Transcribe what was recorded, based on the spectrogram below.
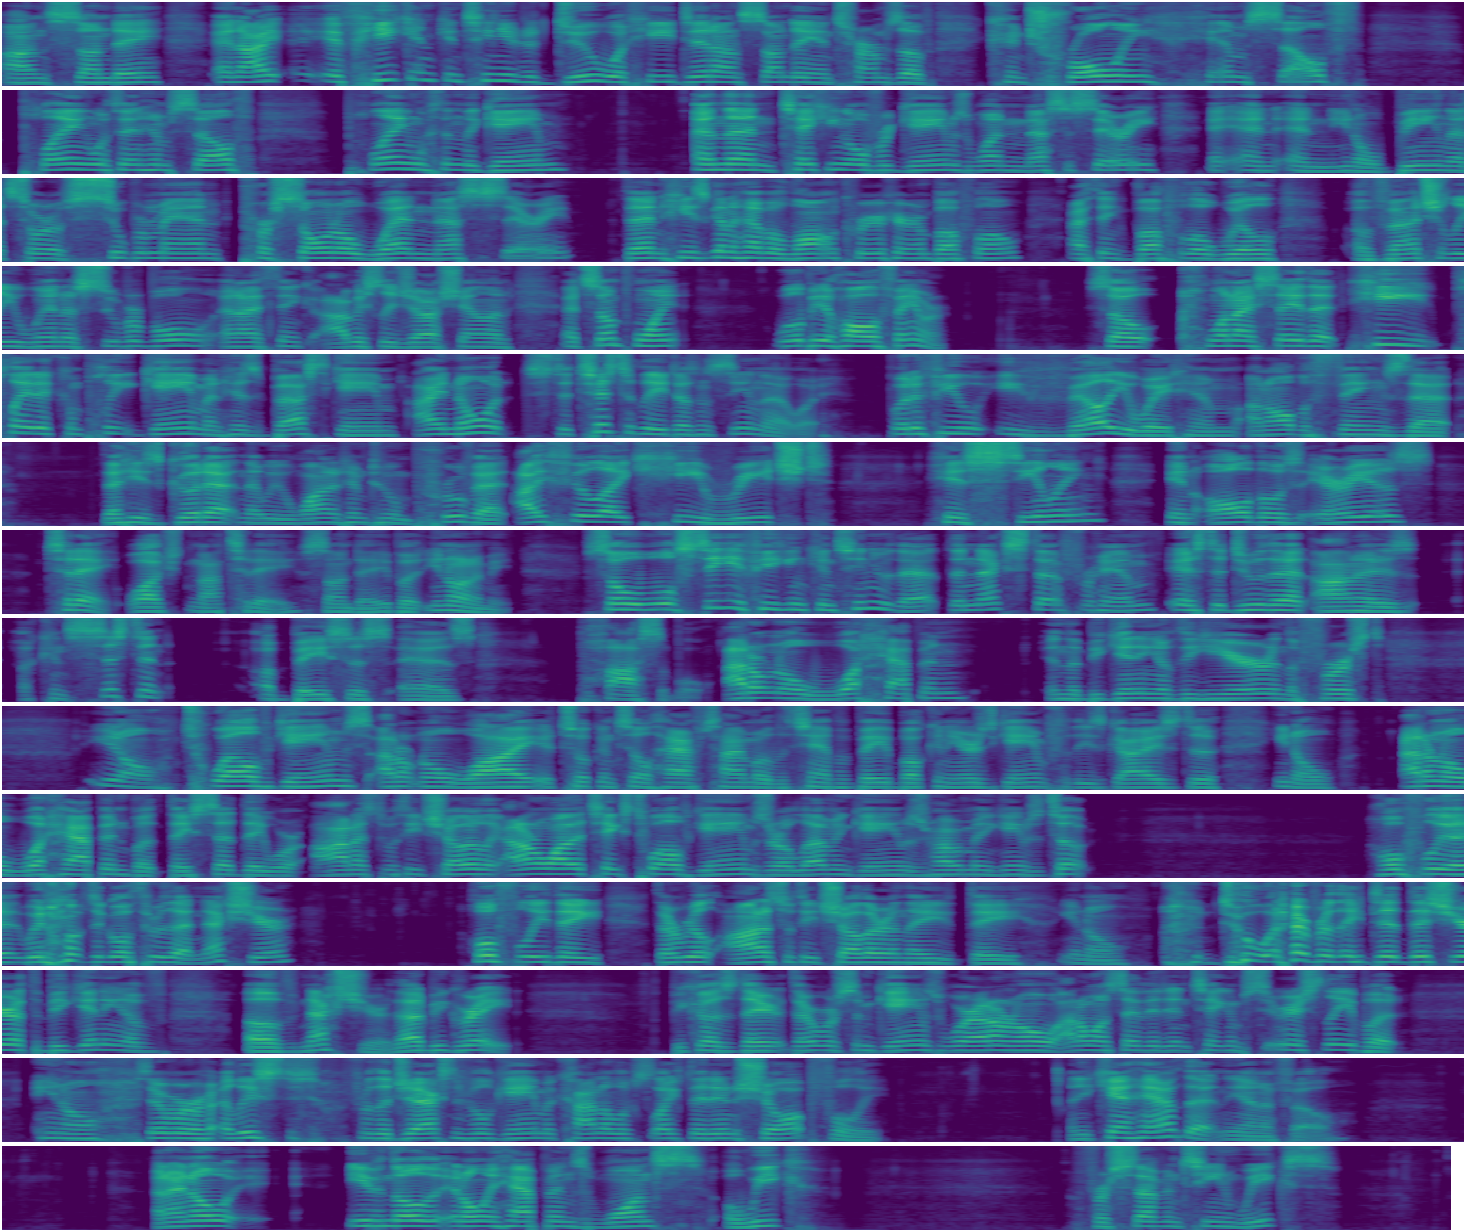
on Sunday. And I if he can continue to do what he did on Sunday in terms of controlling himself, playing within himself, playing within the game, and then taking over games when necessary and and, you know, being that sort of Superman persona when necessary, then he's going to have a long career here in Buffalo. I think Buffalo will eventually win a Super Bowl and I think obviously Josh Allen at some point will be a Hall of Famer. So when I say that he played a complete game and his best game, I know it statistically it doesn't seem that way. But if you evaluate him on all the things that that he's good at and that we wanted him to improve at, I feel like he reached his ceiling in all those areas today. Well, not today, Sunday, but you know what I mean. So we'll see if he can continue that. The next step for him is to do that on as a consistent a basis as possible. I don't know what happened in the beginning of the year in the first you know 12 games. I don't know why it took until halftime of the tampa bay buccaneers game for these guys to you know i don't know what happened but they said they were honest with each other. Like i don't know why it takes 12 games or 11 games or however many games it took. Hopefully uh, we don't have to go through that next year. Hopefully they they're real honest with each other and they they you know do whatever they did this year at the beginning of of next year. That'd be great because there there were some games where I don't know I don't want to say they didn't take them seriously, but you know there were at least for the Jacksonville game it kind of looks like they didn't show up fully, and you can't have that in the NFL. And I know even though it only happens once a week for 17 weeks,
